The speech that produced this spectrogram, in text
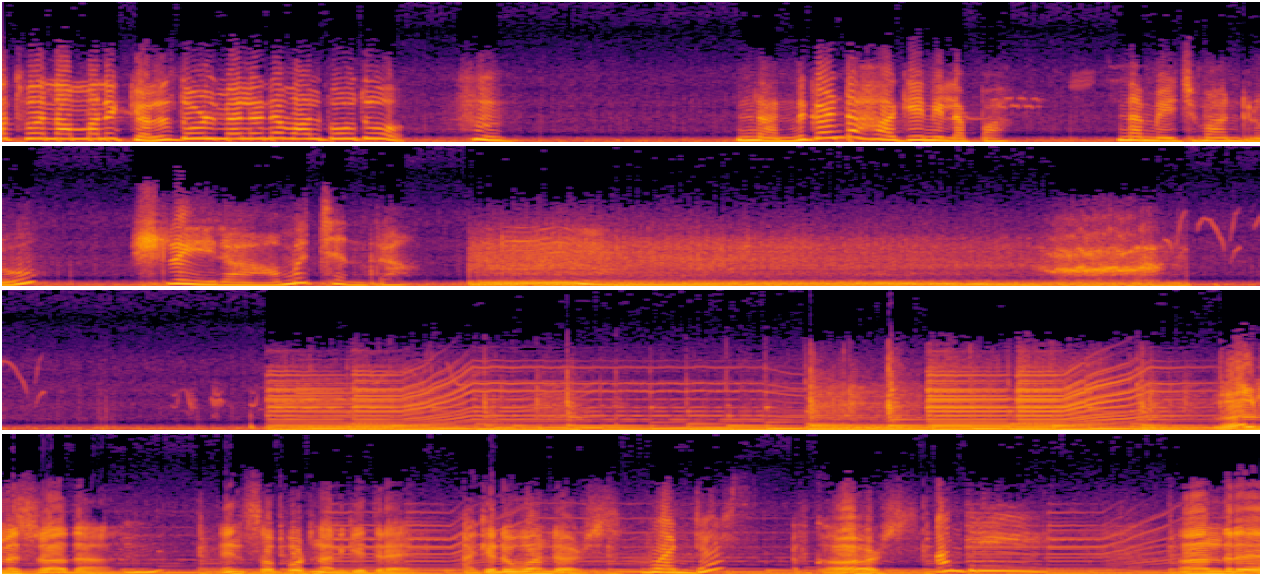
ಅಥವಾ ನಮ್ಮನೆ ಕೆಲಸದೋಳ ಮೇಲೇನೆ ವಾಲ್ಬಹುದು ನನ್ನ ಗಂಡ ಹಾಗೇನಿಲ್ಲಪ್ಪ. ನಮ್ಮ ಯಜಮಾನ್ರು ಶ್ರೀರಾಮಚಂದ್ರ. ವೆಲ್ ಮಿಸ್ ರಾಧಾ ನಿನ್ ಸಪೋರ್ಟ್ ನನ್ಗಿದ್ರೆ I can do wonders wonders of course ಅಂದ್ರೆ ಅಂದ್ರೆ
